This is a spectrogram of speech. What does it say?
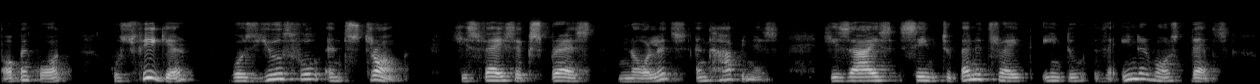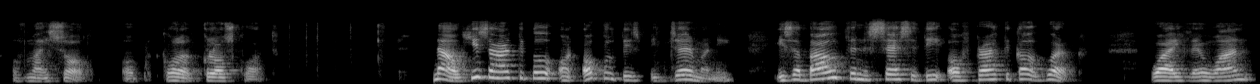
open quote, whose figure was youthful and strong. His face expressed knowledge and happiness. His eyes seemed to penetrate into the innermost depths of my soul close quote. Now, his article on occultism in Germany is about the necessity of practical work, while the one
